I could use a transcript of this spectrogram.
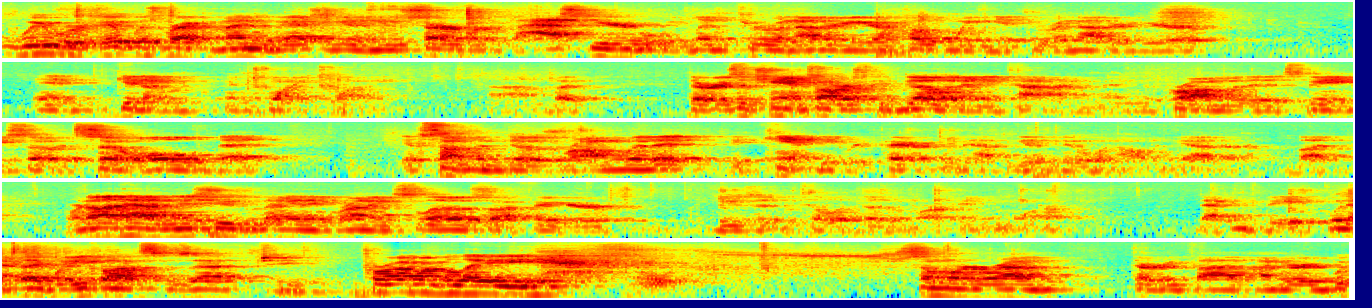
We were, it was recommended we actually get a new server last year, but we lived through another year. I'm hoping we can get through another year and get them in 2020. Um, But there is a chance ours could go at any time, and the problem with it, it's being so, it's so old that if something goes wrong with it, it can't be repaired, we'd have to get a new one altogether. But we're not having issues with anything running slow, so I figure use it until it doesn't work anymore. That could be What next type of week. cost is that, chief? Probably somewhere around thirty-five hundred.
